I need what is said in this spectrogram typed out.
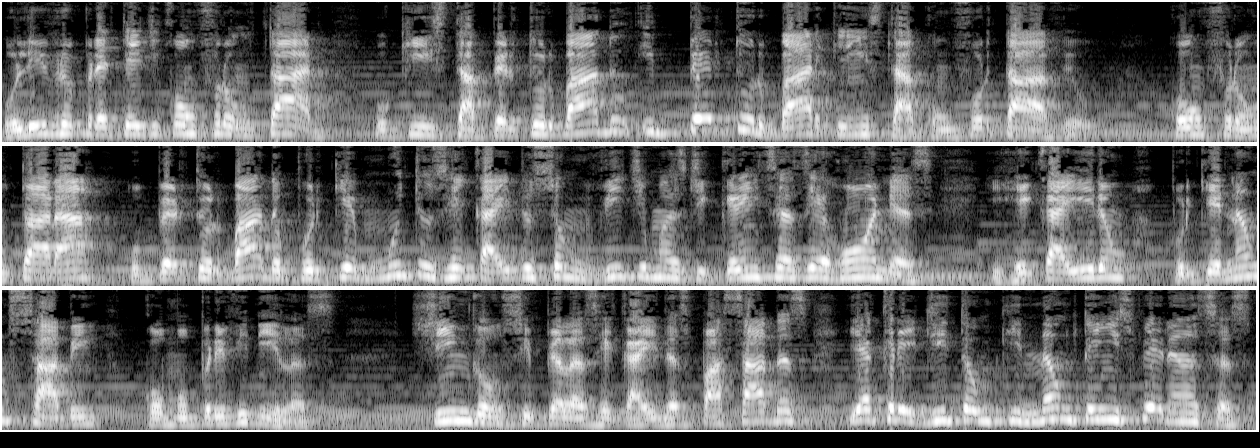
O livro pretende confrontar o que está perturbado e perturbar quem está confortável confrontará o perturbado porque muitos recaídos são vítimas de crenças errôneas e recaíram porque não sabem como preveni-las. Xingam-se pelas recaídas passadas e acreditam que não têm esperanças,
